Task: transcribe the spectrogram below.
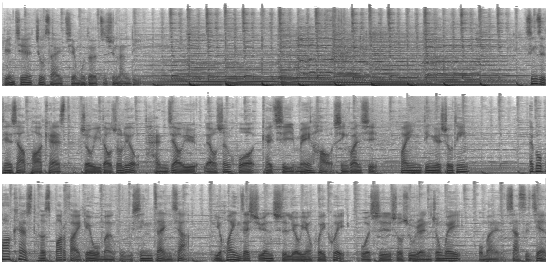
连结就在节目的资讯栏里。亲子天下 Podcast，周一到周六谈教育、聊生活，开启美好新关系。欢迎订阅收听 Apple Podcast 和 Spotify，给我们五星赞一下。也欢迎在许愿池留言回馈。我是说书人钟威，我们下次见。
